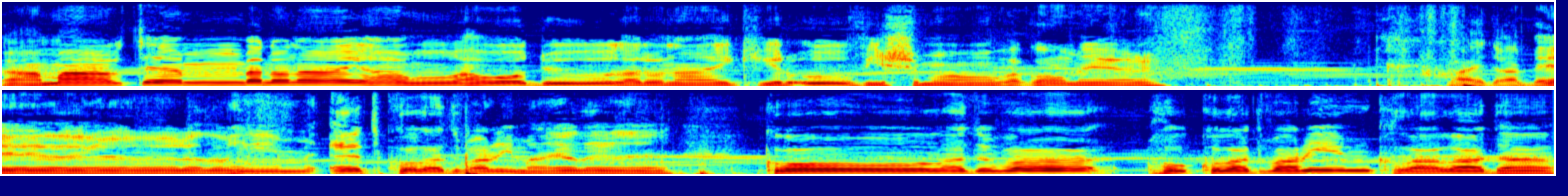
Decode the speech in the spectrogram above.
ואמרתם באדוני ההוא ההודו לאדוני קראו בשמו וגומר וידבר אלוהים את כל הדברים האלה כל, הדבר, כל הדברים כללדה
